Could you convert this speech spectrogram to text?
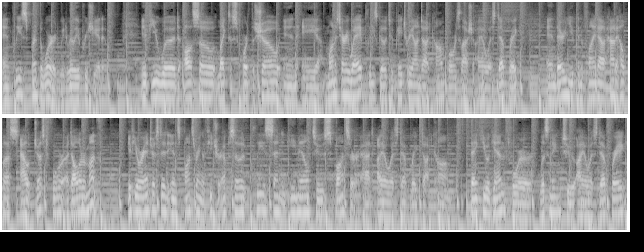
and please spread the word. We'd really appreciate it. If you would also like to support the show in a monetary way, please go to patreon.com forward slash iOS DevBreak, and there you can find out how to help us out just for a dollar a month. If you are interested in sponsoring a future episode, please send an email to sponsor at iosdevbreak.com. Thank you again for listening to iOS Dev Break,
